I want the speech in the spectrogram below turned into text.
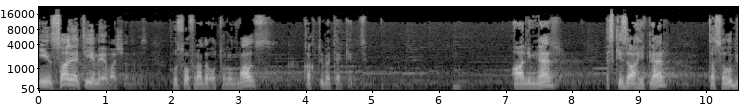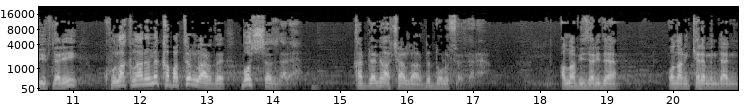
İnsan eti yemeye başladınız. Bu sofrada oturulmaz. Kalktı ve terk etti. Alimler, eski zahitler, tasavvuf büyükleri kulaklarını kapatırlardı boş sözlere. Kalplerini açarlardı dolu sözlere. Allah bizleri de onların kereminden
